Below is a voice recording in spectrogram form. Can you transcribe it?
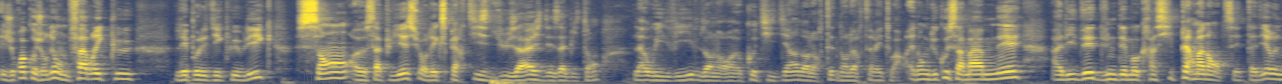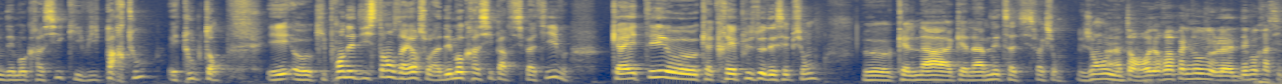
Et je crois qu'aujourd'hui, on ne fabrique plus les politiques publiques sans euh, s'appuyer sur l'expertise d'usage des habitants, là où ils vivent, dans leur euh, quotidien, dans leur, dans leur territoire. Et donc du coup, ça m'a amené à l'idée d'une démocratie permanente, c'est-à-dire une démocratie qui vit partout et tout le temps, et euh, qui prend des distances d'ailleurs sur la démocratie participative, qui a été, qui a créé plus de déception euh, qu'elle n'a qu'elle a amené de satisfaction. Les gens ont eu Attends, rappelle-nous, la démocratie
